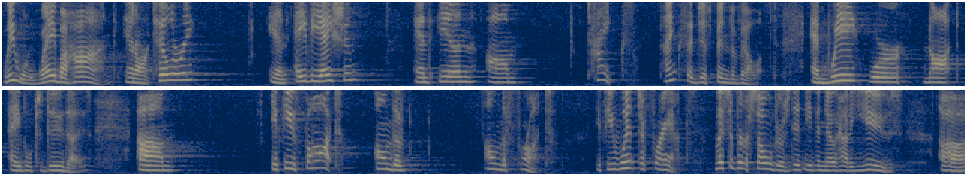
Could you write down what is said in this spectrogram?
We were way behind in artillery, in aviation, and in um, tanks. Tanks had just been developed, and we were not able to do those. Um, if you fought on the, on the front, if you went to France, most of our soldiers didn't even know how to use uh,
